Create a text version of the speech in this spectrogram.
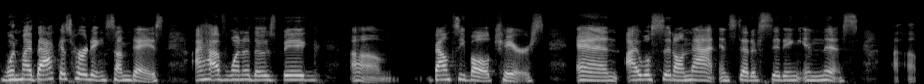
When my back is hurting some days, I have one of those big um, bouncy ball chairs and I will sit on that instead of sitting in this um,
